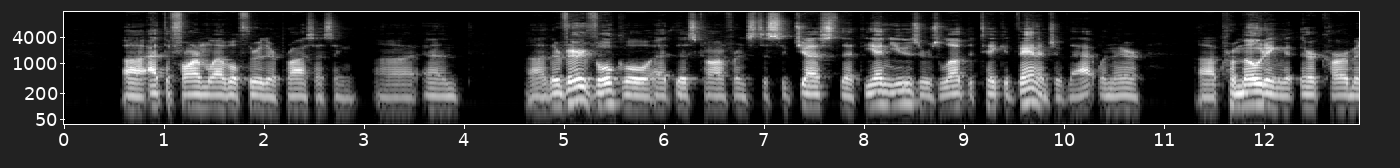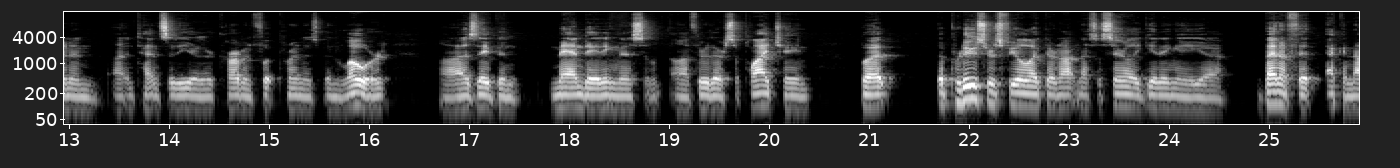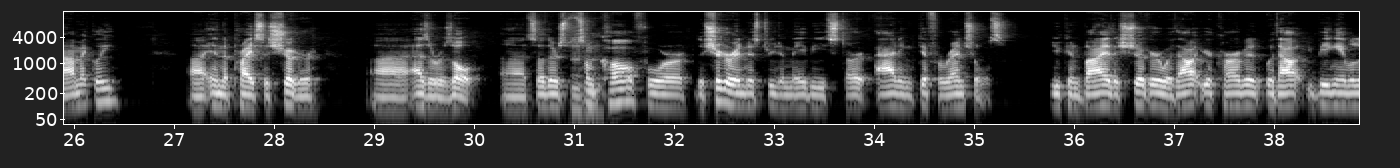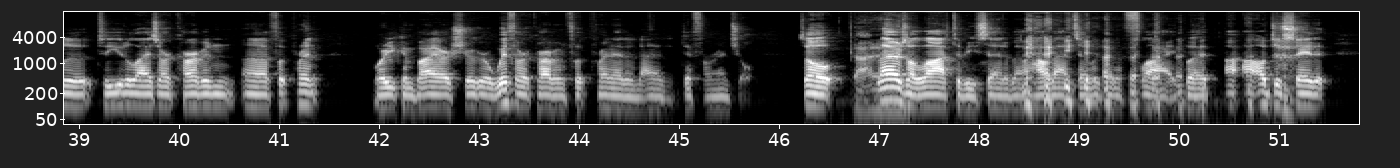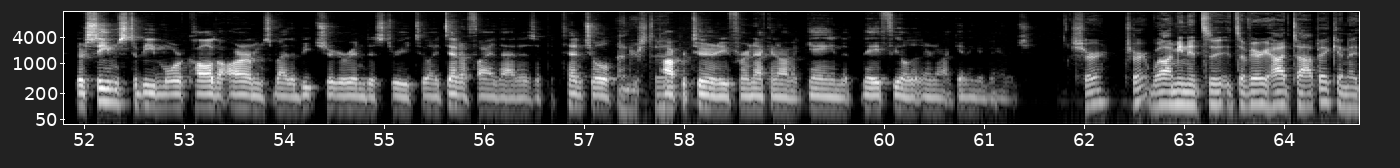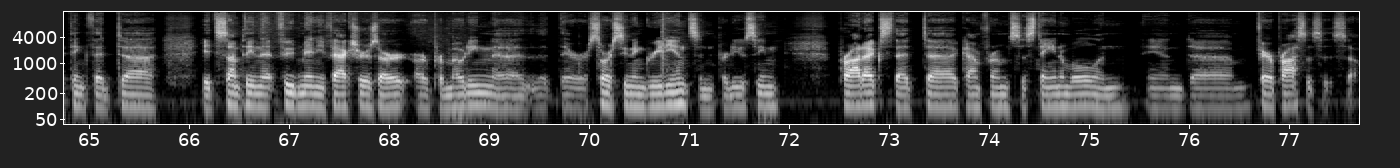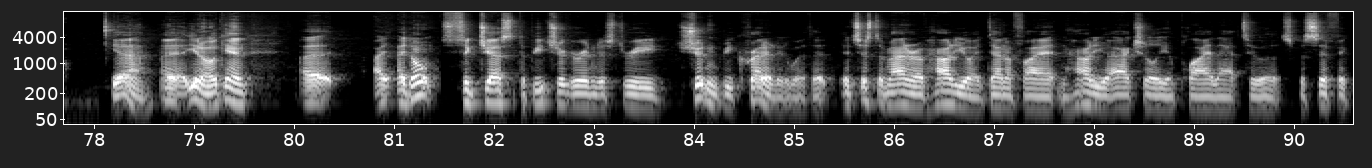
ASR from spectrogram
uh, at the farm level through their processing, uh, and uh, they're very vocal at this conference to suggest that the end users love to take advantage of that when they're uh, promoting that their carbon and, uh, intensity or their carbon footprint has been lowered as they've been mandating this through their supply chain. But the producers feel like they're not necessarily getting a uh, benefit economically uh, in the price of sugar as a result. so there's mm-hmm. some call for the sugar industry to maybe start adding differentials you can buy the sugar without your carbon, without being able to, to utilize our carbon uh, footprint, or you can buy our sugar with our carbon footprint at a, at a differential. So there's a lot to be said about how that's yeah. ever going to fly. But I, will just say that there seems to be more call to arms by the beet sugar industry to identify that as a potential Understood. opportunity for an economic gain that they feel that they're not getting advantage. Sure, sure. Well, I mean, it's a it's a very hot topic, and I think that uh, it's something that food manufacturers are are promoting. Uh, that they're sourcing ingredients and producing products that uh, come from sustainable and and um, fair processes. So, yeah, you know, again, uh, I I don't suggest the beet sugar industry shouldn't be credited with it. It's just a matter of how do you identify it and how do you actually apply that to a specific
